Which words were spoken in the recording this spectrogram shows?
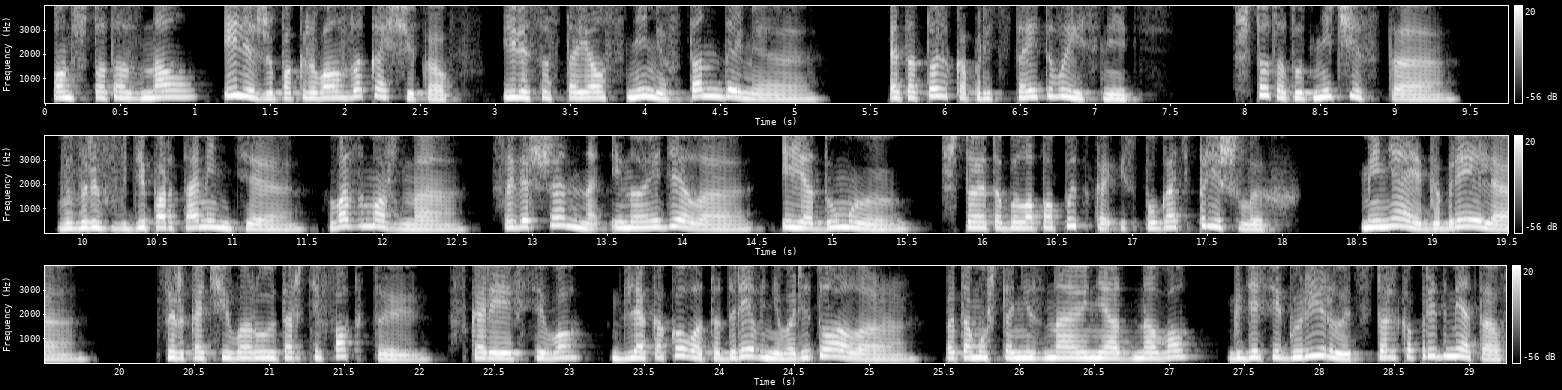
Он что-то знал или же покрывал заказчиков, или состоял с ними в тандеме. Это только предстоит выяснить. Что-то тут нечисто. Взрыв в департаменте, возможно, совершенно иное дело. И я думаю, что это была попытка испугать пришлых. Меня и Габриэля. Циркачи воруют артефакты, скорее всего, для какого-то древнего ритуала, потому что не знаю ни одного, где фигурирует столько предметов.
